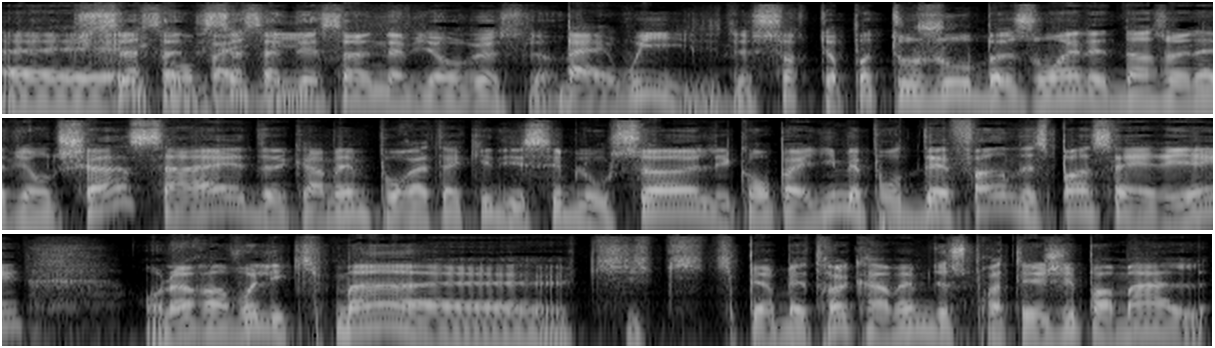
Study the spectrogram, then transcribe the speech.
Euh, ça, ça, ça, ça, descend un avion russe là. Ben oui, de sorte que t'as pas toujours besoin d'être dans un avion de chasse. Ça aide quand même pour attaquer des cibles au sol et compagnie, mais pour défendre l'espace aérien, on leur envoie l'équipement euh, qui, qui, qui, permettra quand même de se protéger pas mal.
